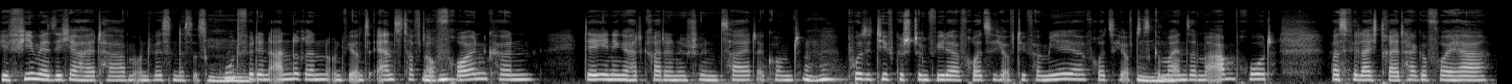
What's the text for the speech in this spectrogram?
wir viel mehr Sicherheit haben und wissen, das ist mhm. gut für den anderen und wir uns ernsthaft auch mhm. freuen können. Derjenige hat gerade eine schöne Zeit, er kommt mhm. positiv gestimmt wieder, freut sich auf die Familie, freut sich auf das mhm. gemeinsame Abendbrot was vielleicht drei Tage vorher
